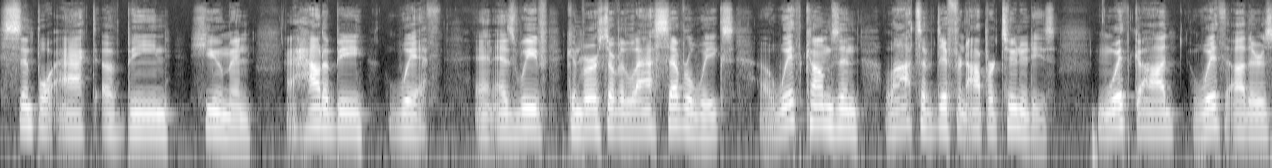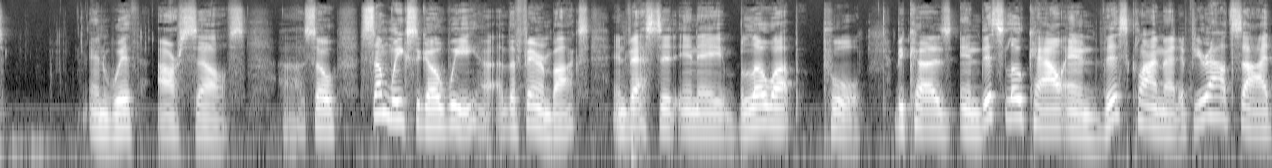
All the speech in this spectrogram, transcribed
simple act of being human, uh, how to be with. And as we've conversed over the last several weeks, uh, with comes in lots of different opportunities with God, with others, and with ourselves. Uh, so, some weeks ago, we, uh, the Fehrenbachs, invested in a blow up pool because in this locale and this climate, if you're outside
